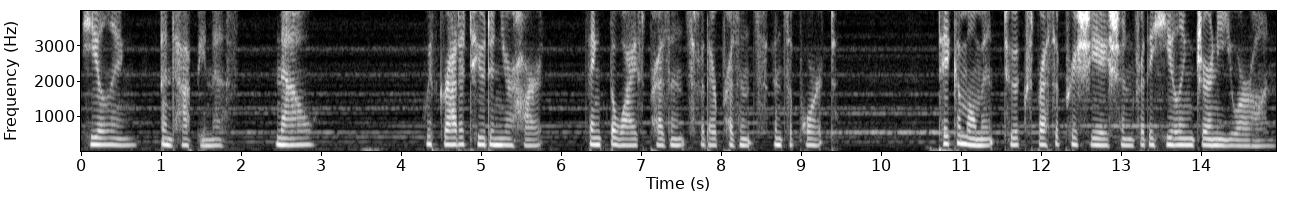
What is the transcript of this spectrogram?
healing, and happiness. Now, with gratitude in your heart, thank the wise presence for their presence and support. Take a moment to express appreciation for the healing journey you are on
